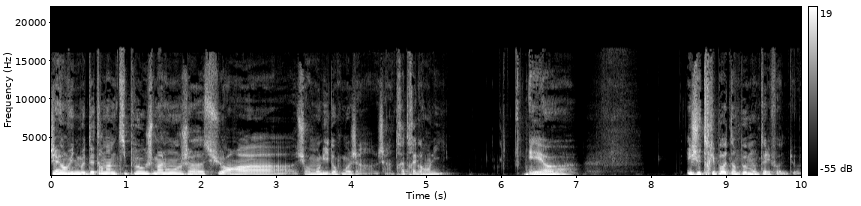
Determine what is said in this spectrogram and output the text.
J'avais envie de me détendre un petit peu, je m'allonge euh, sur, euh, sur mon lit, donc moi j'ai un, un très très grand lit. Et, euh, et je tripote un peu mon téléphone, tu vois.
